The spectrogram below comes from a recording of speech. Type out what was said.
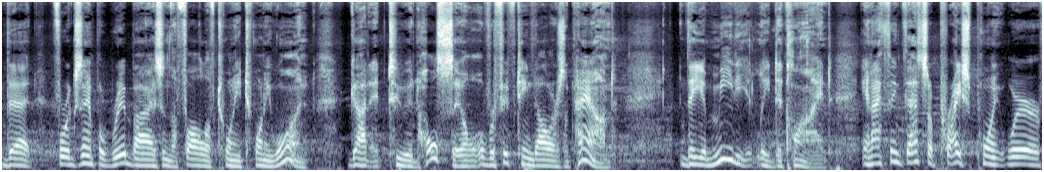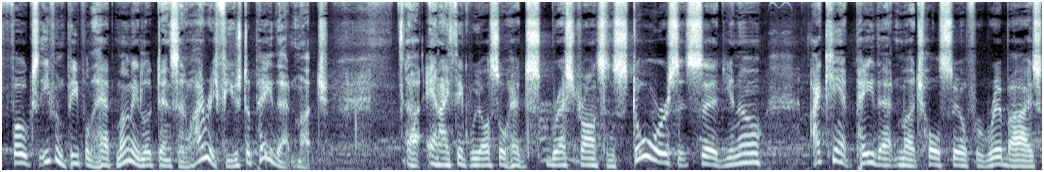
that, for example, ribeyes in the fall of 2021 got it to in wholesale over $15 a pound they immediately declined. And I think that's a price point where folks, even people that had money, looked at and said, well, I refuse to pay that much. Uh, and I think we also had restaurants and stores that said, you know, I can't pay that much wholesale for ribeyes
